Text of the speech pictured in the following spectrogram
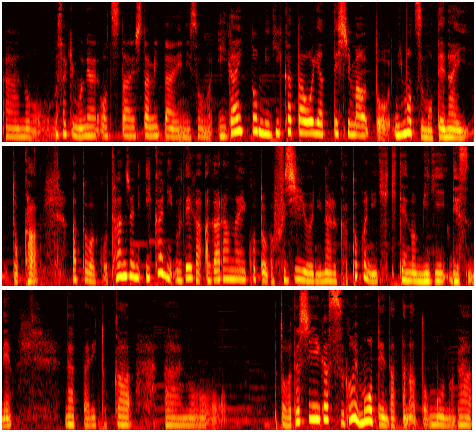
あのさっきもねお伝えしたみたいにその意外と右肩をやってしまうと荷物持てないとかあとはこう単純にいかに腕が上がらないことが不自由になるか特に利き手の右ですねだったりとかあのあと私がすごい盲点だったなと思うのが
